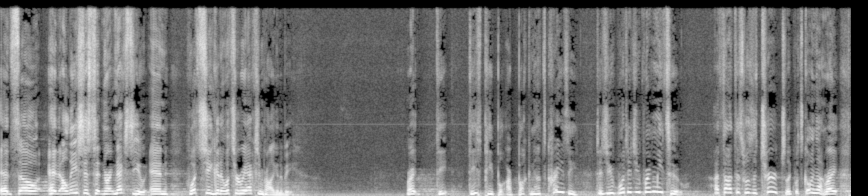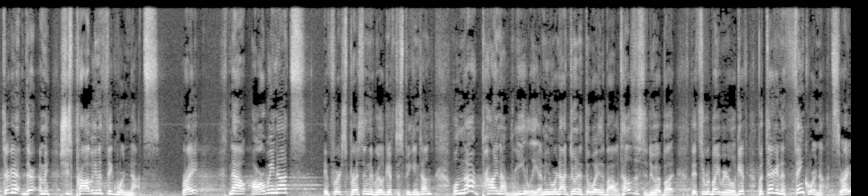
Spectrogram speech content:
and so, and Alicia's sitting right next to you and what's she gonna, what's her reaction probably gonna be? Right? The, these people are buck nuts crazy. Did you, what did you bring me to? I thought this was a church. Like, what's going on, right? They're gonna, they're, I mean, she's probably to think we're nuts, right? Now, are we nuts if we're expressing the real gift of speaking tongues? Well, not probably not really. I mean, we're not doing it the way the Bible tells us to do it, but it's, it might be a real gift. But they're going to think we're nuts, right?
